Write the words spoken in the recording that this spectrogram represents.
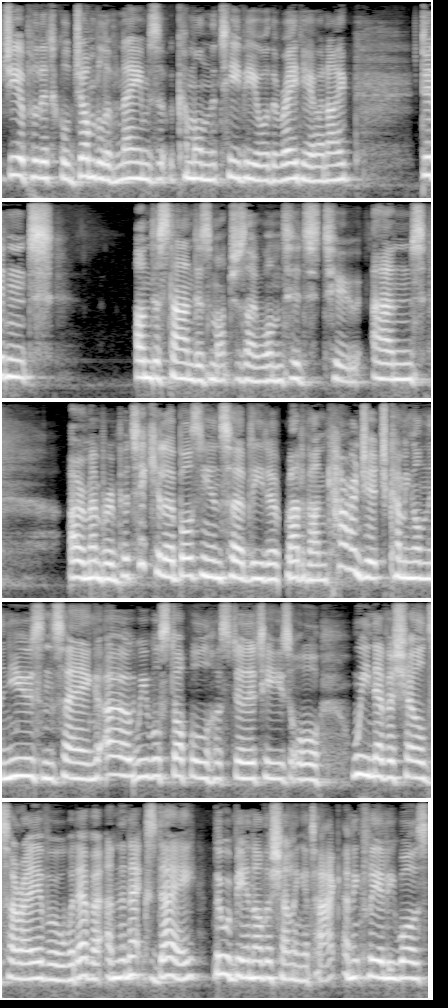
geopolitical jumble of names that would come on the TV or the radio, and I didn't understand as much as I wanted to. And I remember in particular Bosnian Serb leader Radovan Karadzic coming on the news and saying, Oh, we will stop all hostilities or we never shelled Sarajevo or whatever. And the next day there would be another shelling attack. And it clearly was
